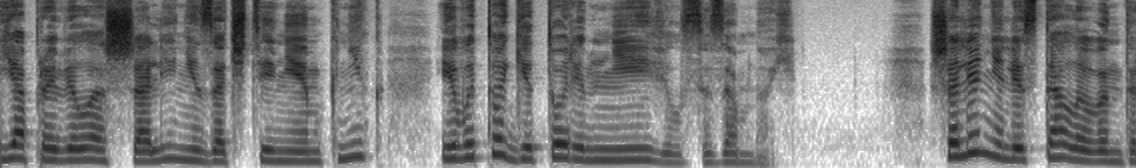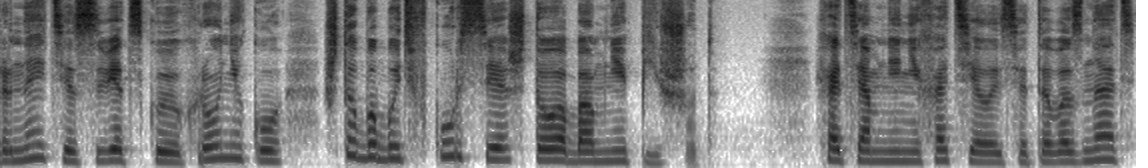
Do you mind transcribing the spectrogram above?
я провела с Шалини за чтением книг и в итоге Торин не явился за мной. Шалени листала в интернете светскую хронику, чтобы быть в курсе, что обо мне пишут. Хотя мне не хотелось этого знать,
